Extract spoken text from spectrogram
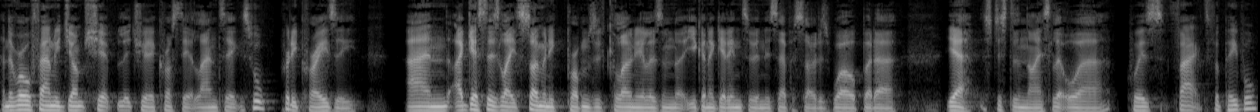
and the royal family jumped ship literally across the Atlantic. It's all pretty crazy. And I guess there's like so many problems with colonialism that you're going to get into in this episode as well. But uh, yeah, it's just a nice little uh, quiz fact for people.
